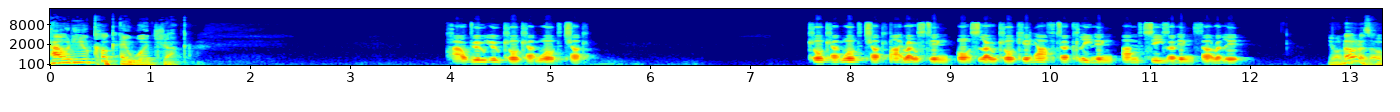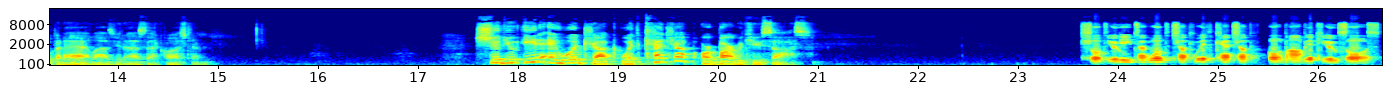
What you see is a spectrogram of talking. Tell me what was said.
How do you cook a woodchuck? How do you cook a woodchuck? Cook a woodchuck by roasting or slow cooking after cleaning and seasoning thoroughly. You'll notice OpenAI allows you to ask that question. Should you eat a woodchuck with ketchup or barbecue sauce? Should you eat a woodchuck with ketchup or barbecue sauce?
